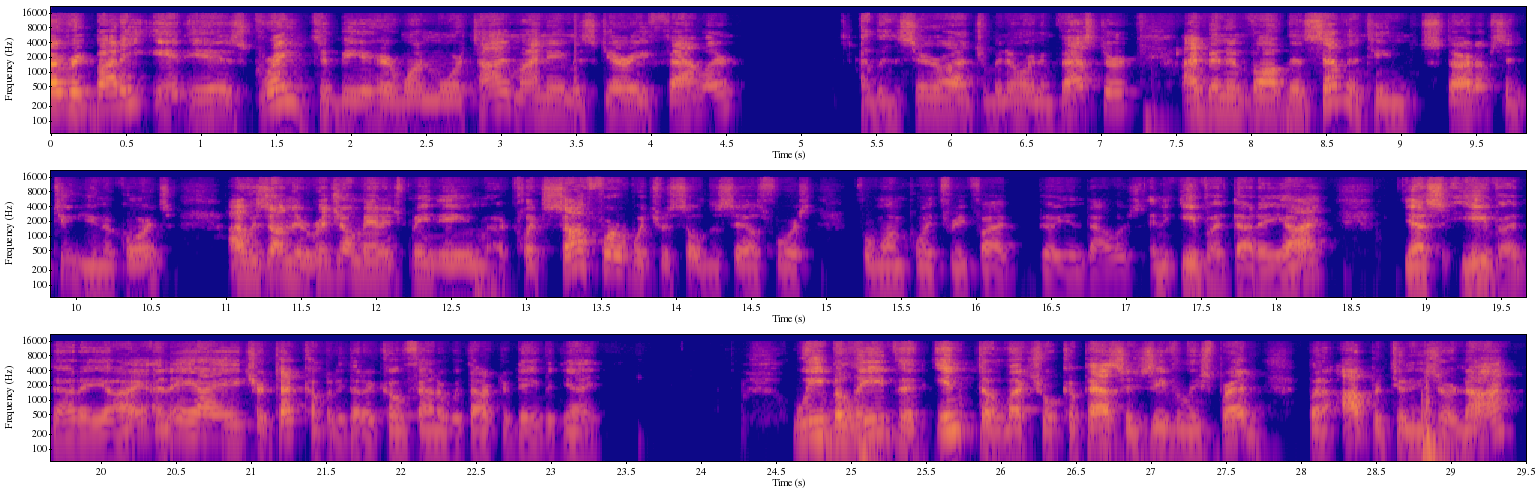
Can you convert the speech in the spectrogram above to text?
Everybody. It is great to be here one more time. My name is Gary Fowler. I've been a serial entrepreneur and investor. I've been involved in 17 startups and two unicorns. I was on the original management team of ClickSoftware, which was sold to Salesforce for $1.35 billion, and Yva.ai. Yes, Yva.ai, an AI HR tech company that I co founded with Dr. David Yang. We believe that intellectual capacity is evenly spread, but opportunities are not.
